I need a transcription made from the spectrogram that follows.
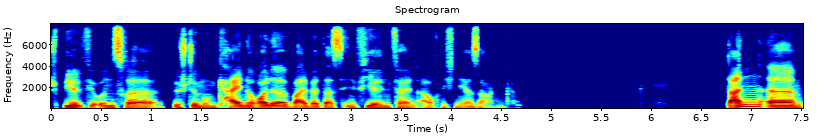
spielt für unsere Bestimmung keine Rolle, weil wir das in vielen Fällen auch nicht näher sagen können. Dann äh,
